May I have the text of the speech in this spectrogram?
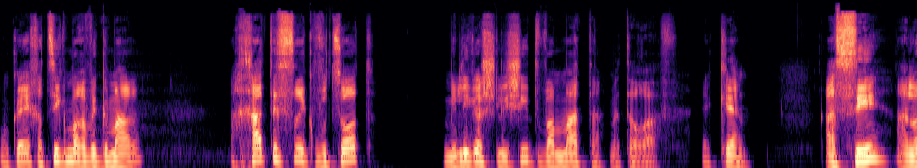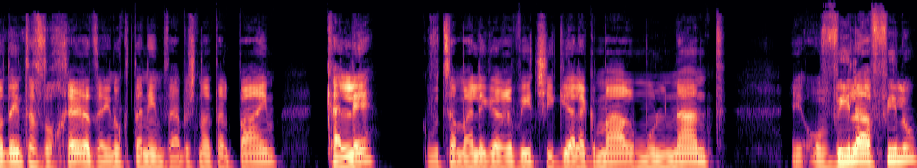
אוקיי? חצי גמר וגמר, 11 קבוצות מליגה שלישית ומטה. מטורף. כן. השיא, אני לא יודע אם אתה זוכר את זה, היינו קטנים, זה היה בשנת 2000, קלה, קבוצה מהליגה הרביעית שהגיעה לגמר מול נאנט, אה, הובילה אפילו,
